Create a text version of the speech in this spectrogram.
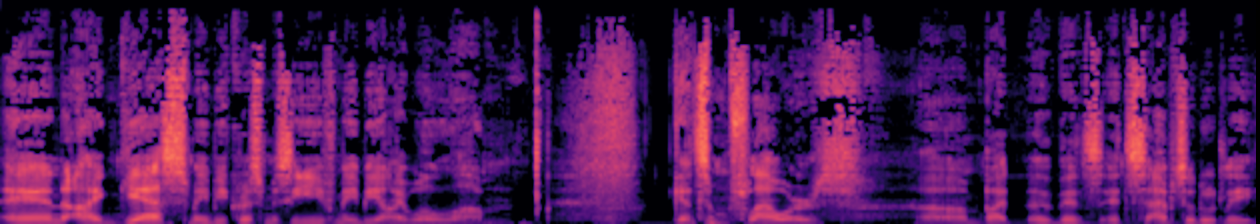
And I guess maybe Christmas Eve, maybe I will um, get some flowers. Uh, but it's it's absolutely,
